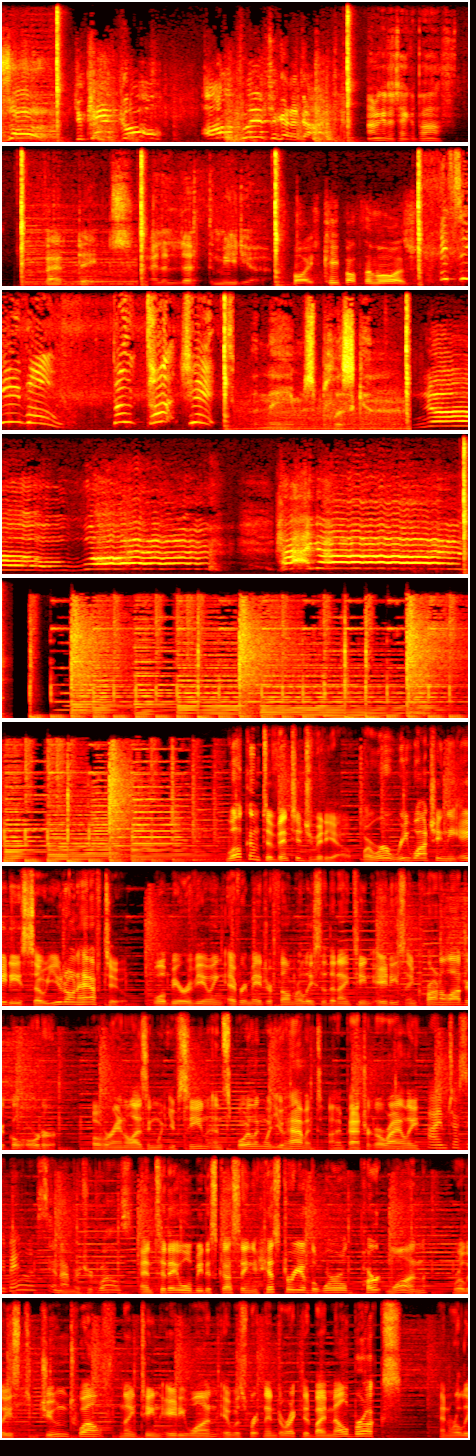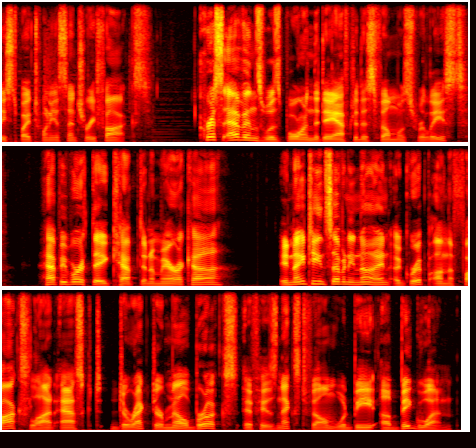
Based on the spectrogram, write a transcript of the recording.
zone! You can't go! All the plants are gonna die! I'm gonna take a bath. Bad dates. I'll alert the media. Boys, keep off the moors. It's evil! Don't touch it! The name's Pliskin. No war! Hang on! Welcome to Vintage Video, where we're rewatching the 80s so you don't have to. We'll be reviewing every major film release of the 1980s in chronological order, overanalyzing what you've seen and spoiling what you haven't. I'm Patrick O'Reilly, I'm Jesse Bayless. And I'm Richard Wells. and today we'll be discussing History of the World Part 1, released June 12th, 1981. It was written and directed by Mel Brooks and released by 20th Century Fox. Chris Evans was born the day after this film was released. Happy birthday, Captain America. In 1979, a grip on the Fox lot asked director Mel Brooks if his next film would be a big one.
